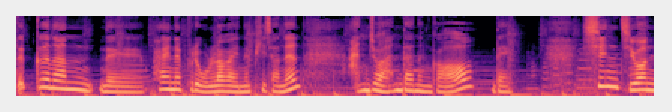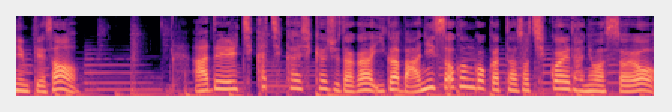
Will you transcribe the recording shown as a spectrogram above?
뜨끈한 네 파인애플이 올라가 있는 피자는 안 좋아한다는 거. 네. 신지원님께서 아들 치카치카 시켜주다가 이가 많이 썩은 것 같아서 치과에 다녀왔어요.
